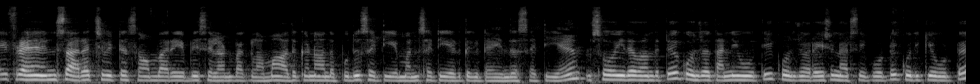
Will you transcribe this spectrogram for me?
ஹை ஃப்ரெண்ட்ஸ் அரைச்சி விட்ட சாம்பார் எப்படி செய்யலான்னு பார்க்கலாமா? அதுக்கு நான் அந்த புது சட்டியை மண் சட்டியை எடுத்துக்கிட்டேன் இந்த சட்டியை. ஸோ இதை வந்துட்டு கொஞ்சம் தண்ணி ஊற்றி கொஞ்சம் ரேஷன் அரிசி போட்டு கொதிக்க விட்டு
